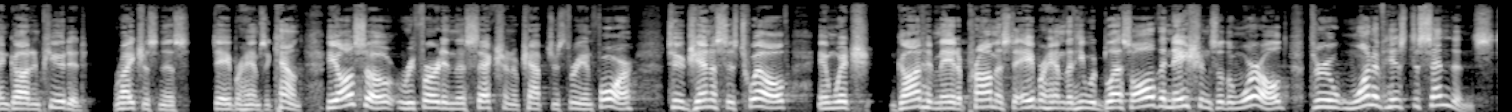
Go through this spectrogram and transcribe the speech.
and God imputed righteousness to Abraham's account. He also referred in this section of chapters 3 and 4 to Genesis 12, in which God had made a promise to Abraham that he would bless all the nations of the world through one of his descendants.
